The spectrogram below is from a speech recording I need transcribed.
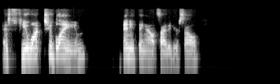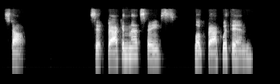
If you want to blame anything outside of yourself, stop. Sit back in that space, look back within,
